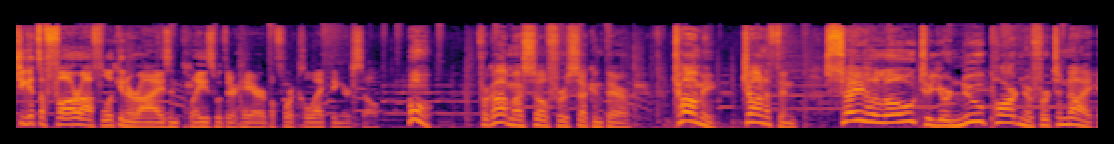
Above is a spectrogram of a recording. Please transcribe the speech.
She gets a far off look in her eyes and plays with her hair before collecting herself. Oh, forgot myself for a second there. Tommy, Jonathan, say hello to your new partner for tonight.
